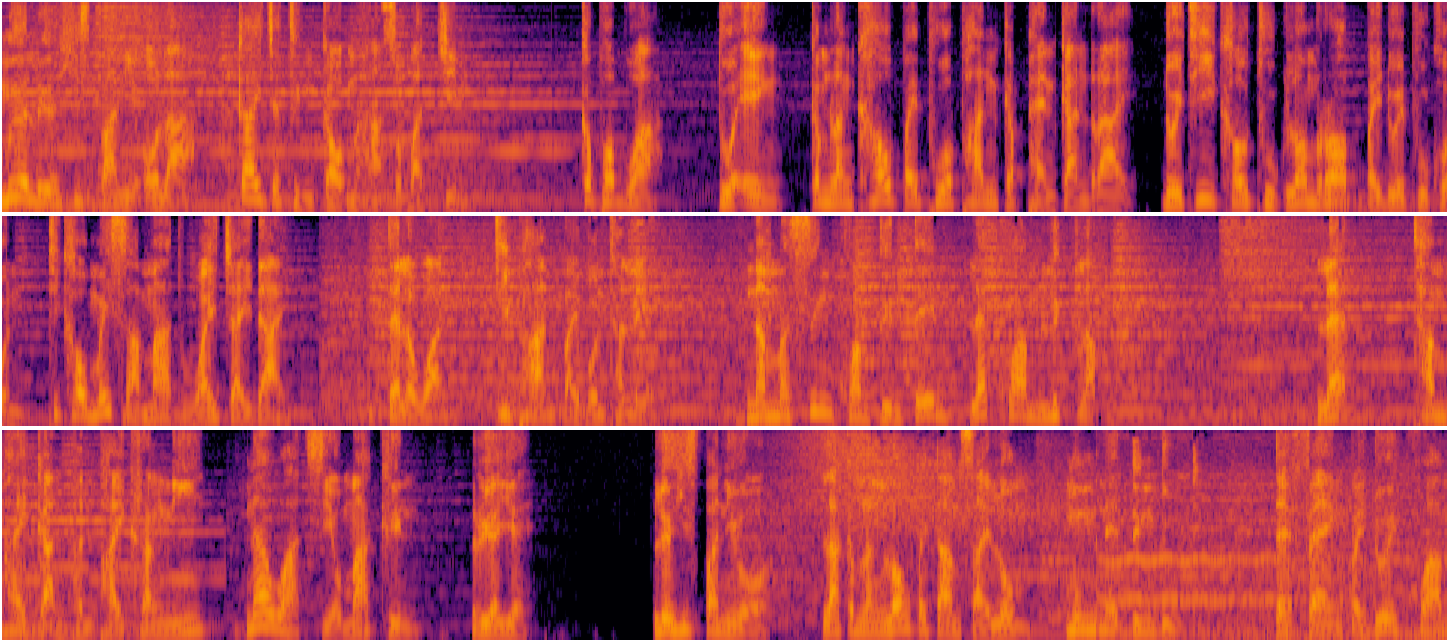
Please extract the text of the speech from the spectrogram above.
เมื่อเรือฮิสปานิโอลาใกล้จะถึงเกาะมหาสมบัติจิม ก็พบว่าตัวเองกำลังเข้าไปพัวพันกับแผนการร้าย โดยที่เขาถูกล้อมรอบไปด้วยผู้คนที่เขาไม่สามารถไว้ใจได้ แต่ละวันที่ผ่านไปบนทะเล นำมาซึ่งความตื่นเต้นและความลึกลับ และทำให้การผันภัยครั้งนี้น่าหวาดเสียวมากขึ้น เรือเย่เรือฮิสปานิโอลากำลังล่องไปตามสายลม มุ่งในดึงดูด แต่แฝงไปด้วยความ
